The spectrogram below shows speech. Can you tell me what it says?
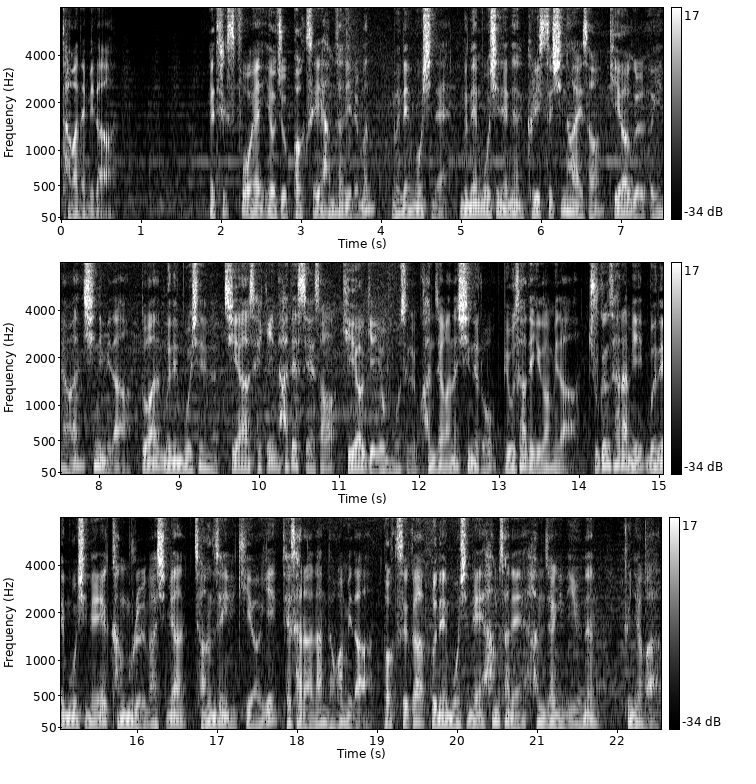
담아냅니다. 매트릭스 4의 여주 벅스의 함선 이름은 문에모시네. 문에모시네는 그리스 신화에서 기억을 의인화한 신입니다. 또한 문에모시네는 지하 세계인 하데스에서 기억의 연못을 관장하는 신으로 묘사되기도 합니다. 죽은 사람이 문에모시네의 강물을 마시면 전생의 기억이 되살아난다고 합니다. 벅스가 문에모시네의 함선의 함장인 이유는 그녀가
